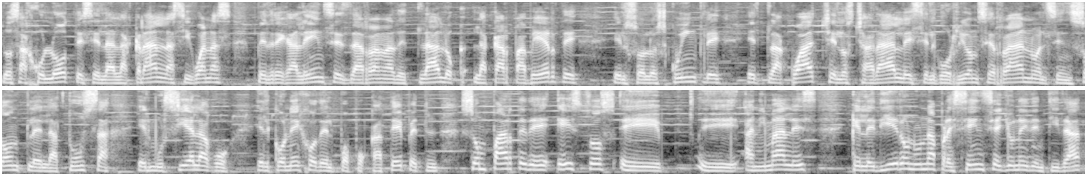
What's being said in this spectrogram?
Los ajolotes, el alacrán, las iguanas pedregalenses, la rana de Tlaloc, la carpa verde, el soloscuincle, el tlacuache, los charales, el gorrión serrano, el censontle, la tusa, el murciélago, el conejo del Popocatépetl, son parte de estos eh, eh, animales que le dieron una presencia y una identidad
